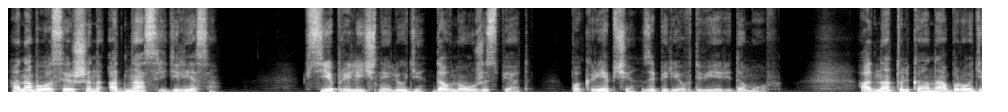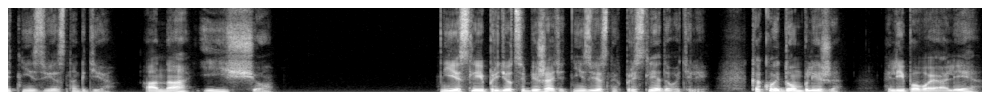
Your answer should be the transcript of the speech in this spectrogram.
Она была совершенно одна среди леса. Все приличные люди давно уже спят, покрепче заперев двери домов. Одна только она бродит неизвестно где. Она и еще. Если ей придется бежать от неизвестных преследователей, какой дом ближе? Липовая аллея?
